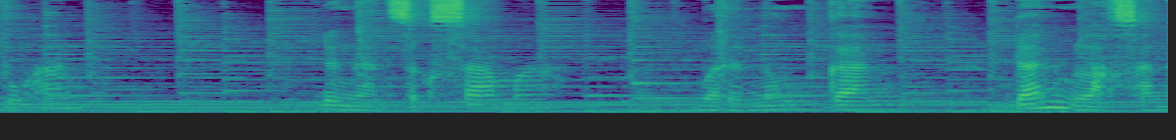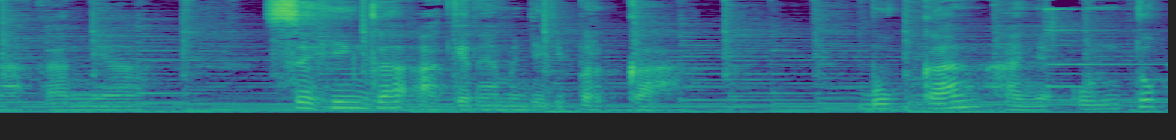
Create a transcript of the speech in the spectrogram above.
Tuhan dengan seksama, merenungkan, dan melaksanakannya sehingga akhirnya menjadi berkah, bukan hanya untuk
